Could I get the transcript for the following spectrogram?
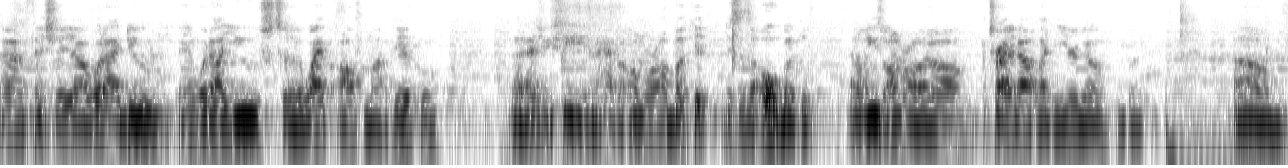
Uh, I'm finna show y'all what I do and what I use to wipe off my vehicle. Uh, as you see, I have an Armor bucket. This is an old bucket. I don't use Armor at all. I tried it out like a year ago, but um,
